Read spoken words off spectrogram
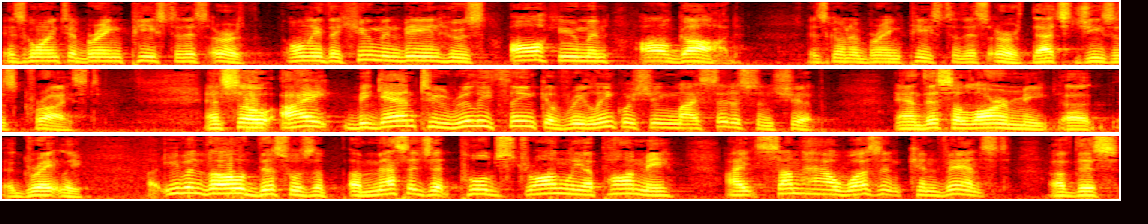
is going to bring peace to this earth. Only the human being who's all human, all God, is going to bring peace to this earth. That's Jesus Christ. And so I began to really think of relinquishing my citizenship, and this alarmed me uh, greatly. Uh, even though this was a, a message that pulled strongly upon me, I somehow wasn't convinced of this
